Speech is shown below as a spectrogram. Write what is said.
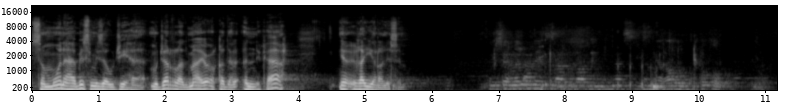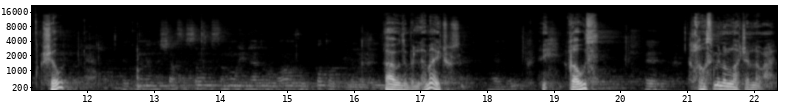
يسمونها باسم زوجها مجرد ما يعقد النكاح يغير الاسم شو؟ أعوذ بالله ما يجوز. غوث. الغوث من الله جل وعلا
